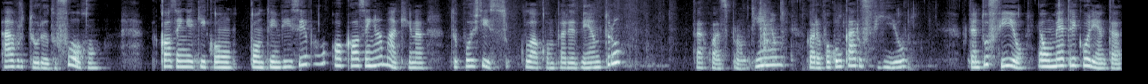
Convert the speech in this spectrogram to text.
A abertura do forro. Cosem aqui com ponto invisível ou cosem à máquina. Depois disso, colocam para dentro. Está quase prontinho. Agora vou colocar o fio. Portanto, o fio é 1,40m.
